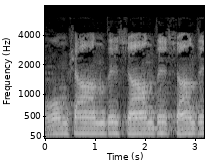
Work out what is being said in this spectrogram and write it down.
ఓం శాంతి శాంతి శాంతి.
